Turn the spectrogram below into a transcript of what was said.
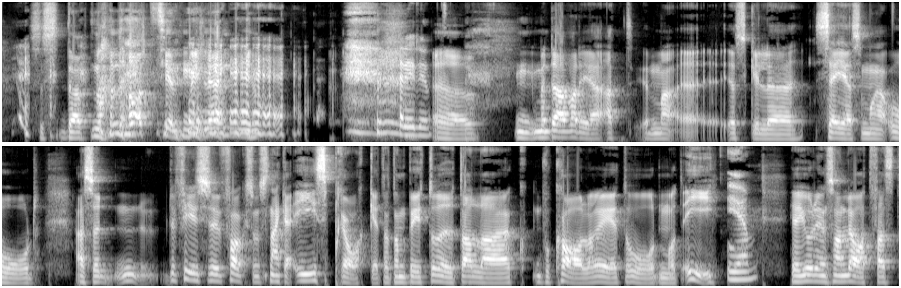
så döpte man det till millennium. Det är dumt. Mm, men där var det att eh, jag skulle säga så många ord. Alltså det finns ju folk som snackar i-språket. Att de byter ut alla vokaler i ett ord mot i. Ja. Jag gjorde en sån låt fast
